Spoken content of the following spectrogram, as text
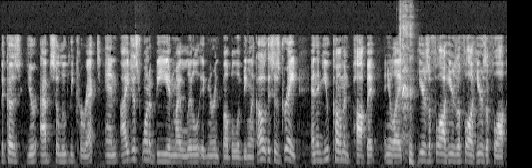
because you're absolutely correct, and I just want to be in my little ignorant bubble of being like, oh, this is great, and then you come and pop it, and you're like, here's a flaw, here's a flaw, here's a flaw.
